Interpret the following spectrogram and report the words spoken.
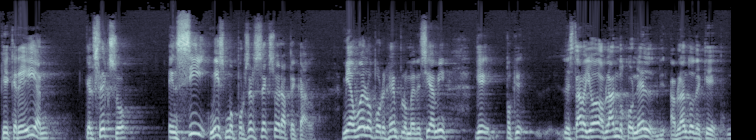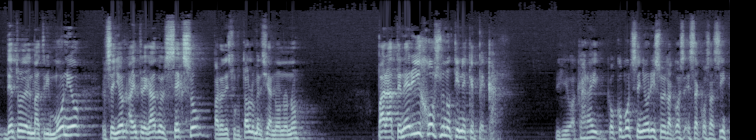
que creían que el sexo en sí mismo por ser sexo era pecado. Mi abuelo, por ejemplo, me decía a mí que, porque le estaba yo hablando con él, hablando de que dentro del matrimonio el Señor ha entregado el sexo para disfrutarlo, me decía, no, no, no. Para tener hijos uno tiene que pecar. Dije, ah, caray, ¿cómo el Señor hizo esa cosa así?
